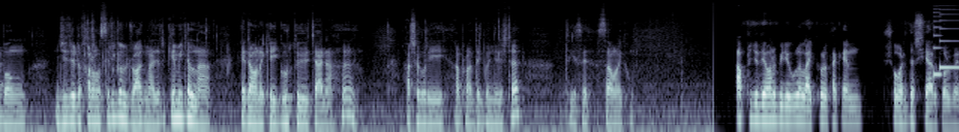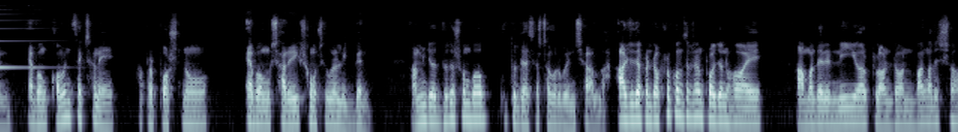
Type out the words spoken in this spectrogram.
এবং যে যেটা ফার্মাসিউটিক্যাল ড্রাগ না, যেটা কেমিক্যাল না, এটা অনেকেই গুরুত্ব দিতে চায় না হ্যাঁ? আশা করি আপনারা দেখবেন জিনিসটা। ঠিক আছে, আসসালামু আলাইকুম। আপনি যদি আমার ভিডিওগুলো লাইক করে থাকেন, সবার সাথে শেয়ার করবেন এবং কমেন্ট সেকশানে আপনার প্রশ্ন এবং শারীরিক সমস্যাগুলো লিখবেন। আমি যত দ্রুত সম্ভব উত্তর দেওয়ার চেষ্টা করব ইনশাআল্লাহ। আর যদি আপনার ডক্টর কনসালটেশন প্রয়োজন হয়, আমাদের নিউ ইয়র্ক লন্ডন বাংলাদেশ সহ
